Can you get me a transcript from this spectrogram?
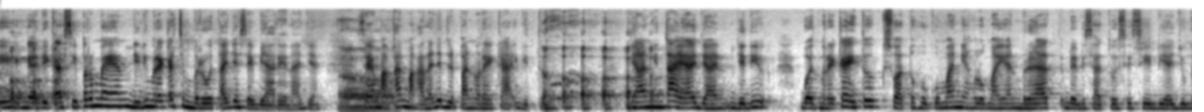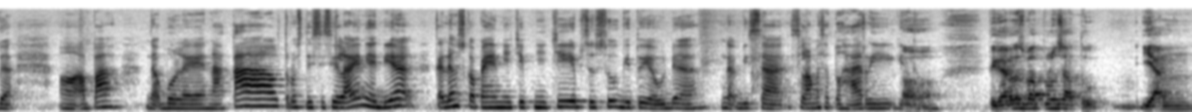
nggak dikasih permen, jadi mereka cemberut aja saya biarin aja. Oh. Saya makan makan aja di depan mereka gitu. jangan minta ya, jangan. Jadi buat mereka itu suatu hukuman yang lumayan berat. Udah di satu sisi dia juga eh, apa nggak boleh nakal, terus di sisi lain ya dia kadang suka pengen nyicip nyicip susu gitu ya udah nggak bisa selama satu hari gitu. Oh. 341 yang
